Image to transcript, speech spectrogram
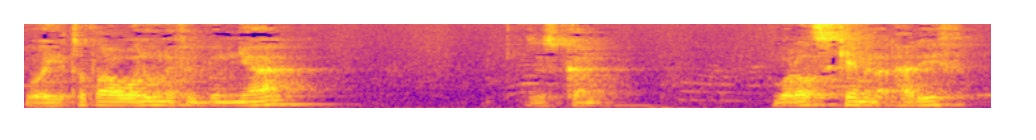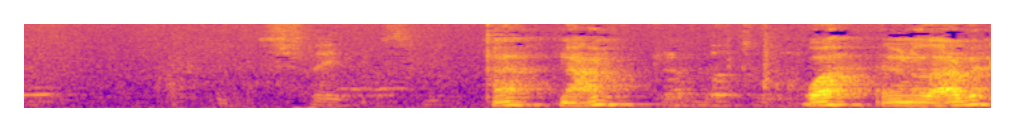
وَيَتَطَاوَلُونَ فِي الْبُنْيَانِ this come? What else came in that hadith? Huh? نعم. What? Anyone know the Arabic?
